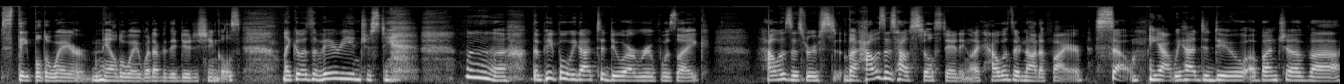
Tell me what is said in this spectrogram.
stapled away or nailed away, whatever they do to shingles. Like it was a very interesting, the people we got to do our roof was like, how is this roof, how is this house still standing? Like how was there not a fire? So yeah, we had to do a bunch of uh,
